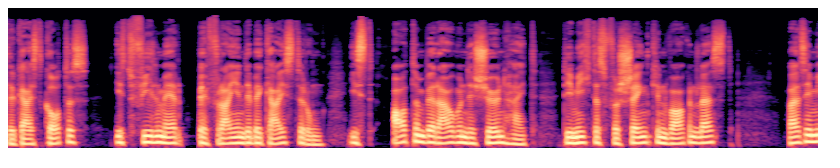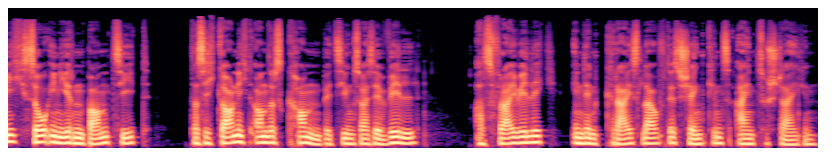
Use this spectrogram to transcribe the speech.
Der Geist Gottes ist vielmehr befreiende Begeisterung, ist atemberaubende Schönheit, die mich das Verschenken wagen lässt, weil sie mich so in ihren Bann zieht, dass ich gar nicht anders kann bzw. will, als freiwillig in den Kreislauf des Schenkens einzusteigen,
